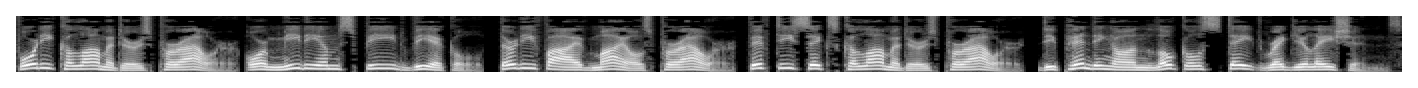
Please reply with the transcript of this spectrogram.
40 kilometers per hour, or medium-speed vehicle, 35 miles per hour, 56 kilometers per hour, depending on local state regulations.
